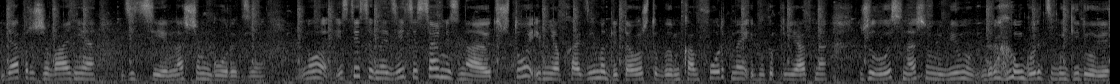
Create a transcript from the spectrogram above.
для проживания детей в нашем городе. Но, естественно, дети сами знают, что им необходимо для того, чтобы им комфортно и благоприятно жилось в нашем любимом дорогом городе Могилеве.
